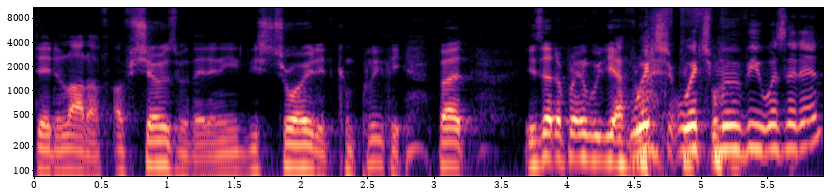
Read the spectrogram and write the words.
did a lot of, of shows with it, and he destroyed it completely. But is that a plane would you have Which which fly? movie was it in?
